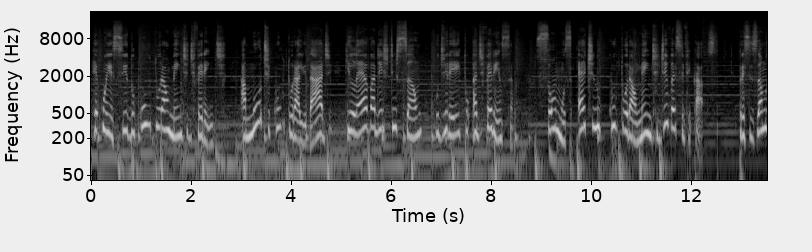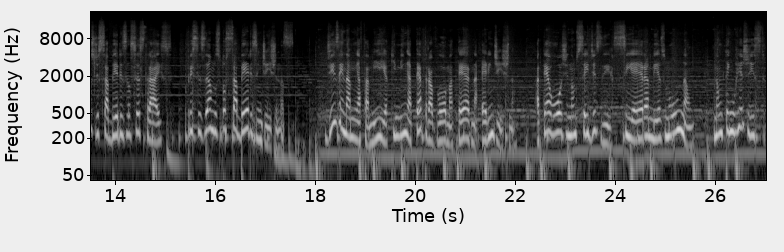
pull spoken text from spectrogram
reconhecido culturalmente diferente a multiculturalidade que leva à distinção, o direito à diferença. Somos etnoculturalmente diversificados. Precisamos de saberes ancestrais, precisamos dos saberes indígenas. Dizem na minha família que minha tetravó materna era indígena. Até hoje não sei dizer se era mesmo ou não. Não tenho registro.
